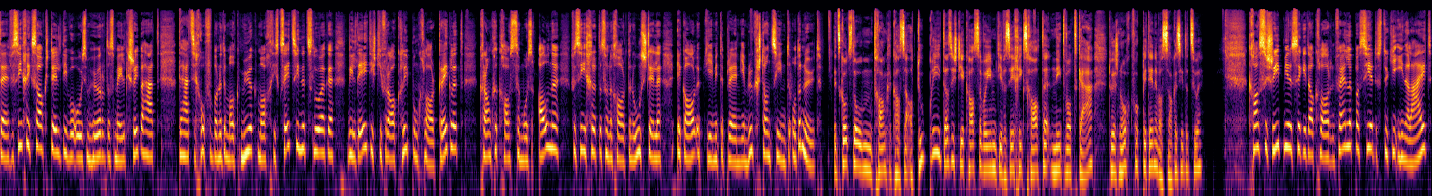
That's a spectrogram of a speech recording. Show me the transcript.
Der Versicherungsangestellte, der uns im Hörer das Mail geschrieben hat, der hat sich offenbar nicht einmal Mühe gemacht, ins Gesetz hineinzuschauen, weil dort ist die Frage klipp und klar geregelt. Die Krankenkasse muss allen Versicherten so eine Karte ausstellen, egal ob die mit der Prämie im Rückstand sind oder nicht. Jetzt geht es um die Krankenkasse Atupri. Das ist die Kasse, die ihm die Versicherungskarte nicht geben will. Du hast nachgefragt bei denen. Was sagen sie dazu? Die Kasse schreibt mir, es sei da klar ein Fehler passiert, es tut ihnen leid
